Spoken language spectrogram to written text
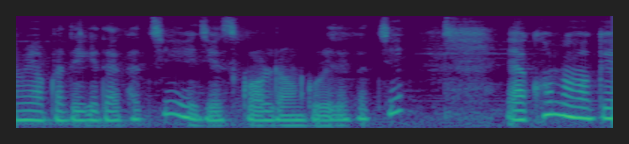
আমি আপনাদেরকে দেখাচ্ছি। এই যে স্ক্রল ডাউন করে দেখাচ্ছি। এখন আমাকে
